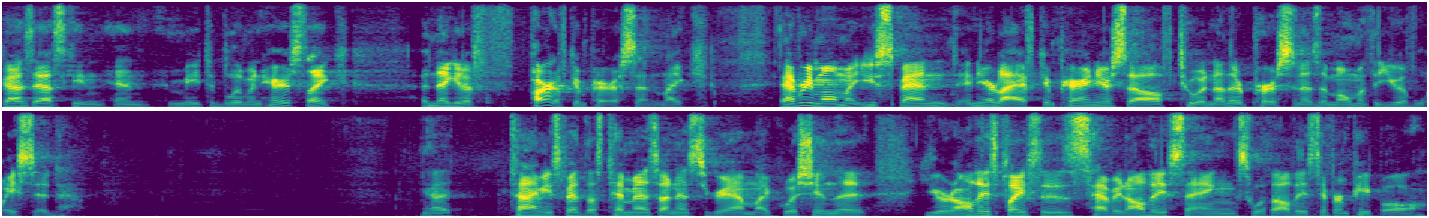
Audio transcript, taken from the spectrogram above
God is asking and me to bloom. And here's like a negative part of comparison. Like every moment you spend in your life comparing yourself to another person is a moment that you have wasted. You know, time you spent those 10 minutes on Instagram, like wishing that you're in all these places, having all these things with all these different people,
